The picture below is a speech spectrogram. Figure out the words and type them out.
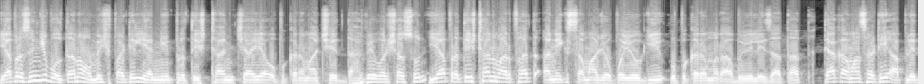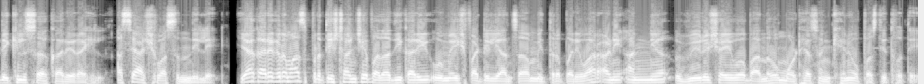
या प्रसंगी बोलताना उमेश पाटील यांनी प्रतिष्ठानच्या या उपक्रमाचे दहावे वर्ष असून या प्रतिष्ठानमार्फत अनेक समाजोपयोगी उपक्रम राबविले जातात. त्या कामासाठी आपले देखील सहकार्य राहील असे आश्वासन दिले. या कार्यक्रमास प्रतिष्ठानचे पदाधिकारी उमेश पाटील यांचा मित्रपरिवार आणि अन्य वीरशैव बांधव मोठ्या संख्येने उपस्थित होते.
